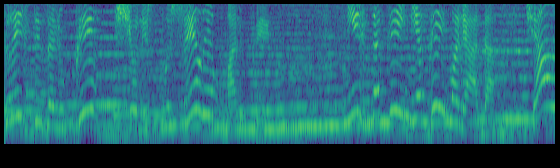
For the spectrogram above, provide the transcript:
крихти залюбки, що лиш лишили малюки. Сніг такий м'який малята, час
